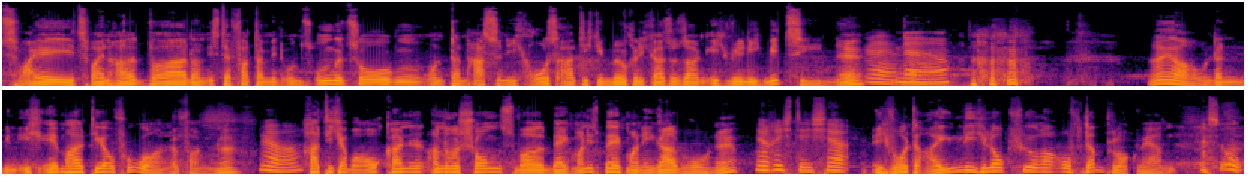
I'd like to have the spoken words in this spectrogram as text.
zwei, zweieinhalb war, dann ist der Vater mit uns umgezogen und dann hast du nicht großartig die Möglichkeit zu sagen, ich will nicht mitziehen. Ne? Ja, ja. Naja. Naja, und dann bin ich eben halt hier auf Hugo angefangen. Ne? Ja. Hatte ich aber auch keine andere Chance, weil Bergmann ist Bergmann, egal wo. Ne? Ja, richtig, ja. Ich wollte eigentlich Lokführer auf Dampflok werden. Ach so.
